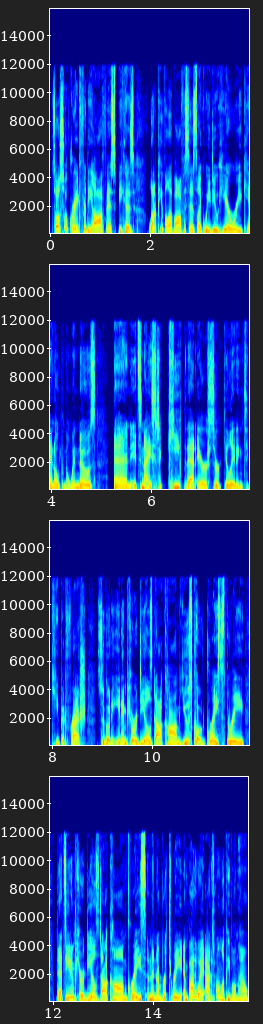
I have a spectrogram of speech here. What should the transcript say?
It's also great for the office because a lot of people have offices like we do here where you can't open the windows. And it's nice to keep that air circulating to keep it fresh. So go to edenpuredeals.com, use code GRACE3. That's edenpuredeals.com, GRACE and the number three. And by the way, I just want to let people know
